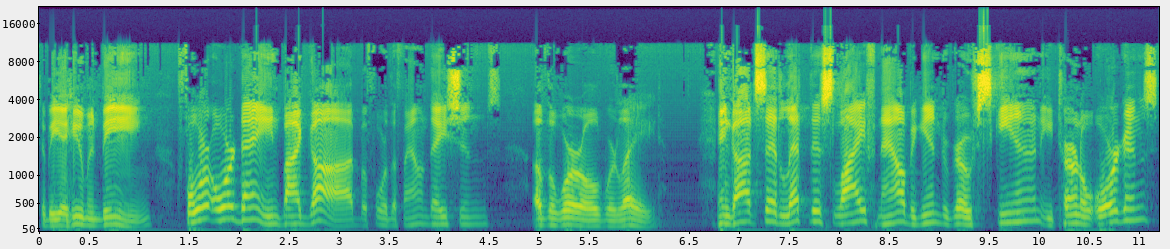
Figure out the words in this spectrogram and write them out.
to be a human being, foreordained by God before the foundations of the world were laid. And God said, let this life now begin to grow skin, eternal organs,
